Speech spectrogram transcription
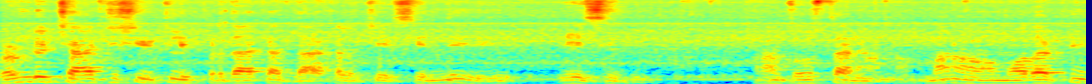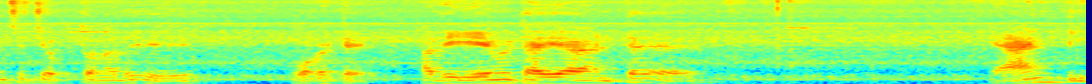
రెండు ఛార్జ్ షీట్లు ఇప్పటిదాకా దాఖలు చేసింది ఏసీబీ మనం చూస్తూనే ఉన్నాం. మనం మొదటి నుంచి చెప్తున్నది ఒకటే. అది ఏమిటయ్యా అంటే యాంటీ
